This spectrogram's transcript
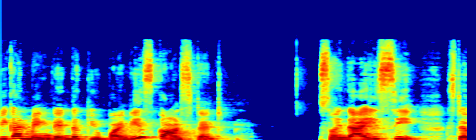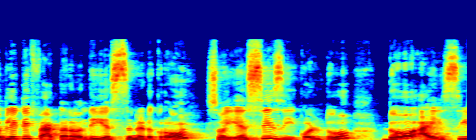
we can maintain the Q point is constant so இந்த ஐசி ஸ்டெபிலிட்டி ஃபேக்டரை வந்து எஸ்ன்னு எடுக்கிறோம். So S is equal to doe IC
